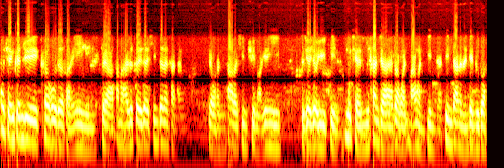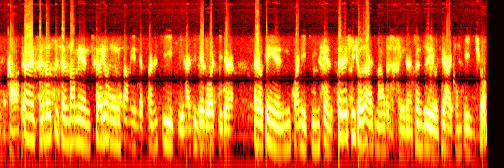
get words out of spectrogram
目前根据客户的反应，对啊，他们还是对这新增的产能有很大的兴趣嘛，愿意直接就预定。目前看起来还算稳，蛮稳定的，订单的能见度都很高。在成熟制程方面，车用上面的，不管是记忆体还是一些逻辑的，还有电源管理芯片，这些需求都还是蛮稳定的，甚至有些还供不应求。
